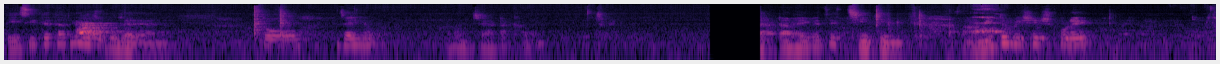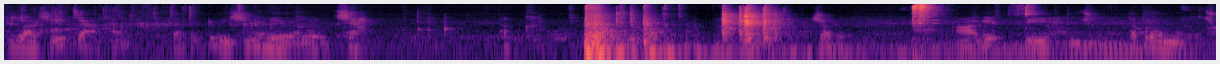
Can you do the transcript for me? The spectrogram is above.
তো এসিতে থাকলে কিছু বোঝা যায় না। তো যাই হোক, এখন চাটা খাব। চাটা হয়ে গেছে চিকেন আমি তো বিশেষ করে গ্লাসেই চা খাই। চাটা একটু বেশি হয়ে গেল। চা থাক। চলো। আগে পেট পুজো, তারপরে অন্য কিছু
